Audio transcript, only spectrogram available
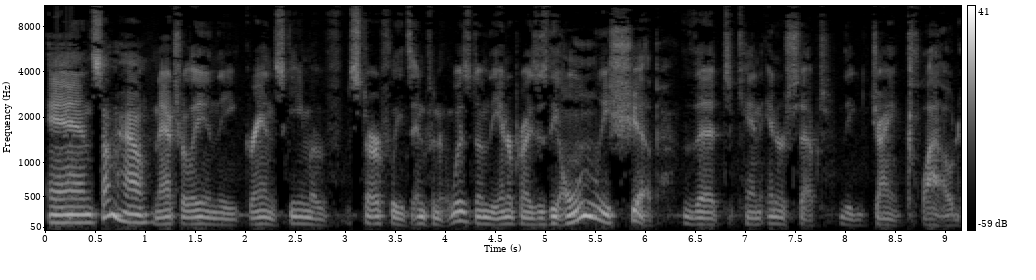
And somehow, naturally, in the grand scheme of Starfleet's infinite wisdom, the Enterprise is the only ship that can intercept the giant cloud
